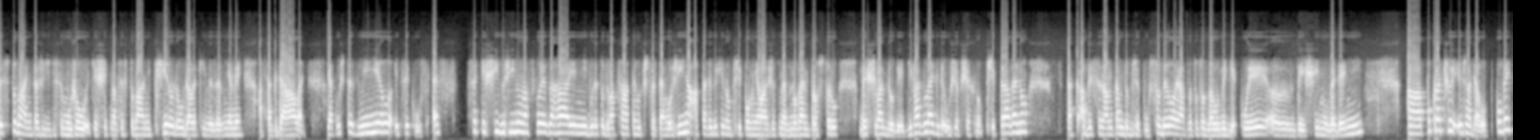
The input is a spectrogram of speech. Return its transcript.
cestování, takže děti se můžou těšit na cestování přírodou, dalekými zeměmi a tak dále. Jak už jste zmínil, i cyklus F se těší v říjnu na svoje zahájení, bude to 24. října a tady bych jenom připomněla, že jsme v novém prostoru ve Švandově divadle, kde už je všechno připraveno tak aby se nám tam dobře působilo. Já za toto velmi děkuji eh, zdejšímu vedení. A pokračuje i řada Lobkovic,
